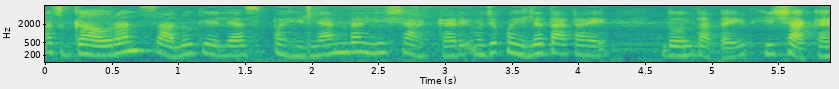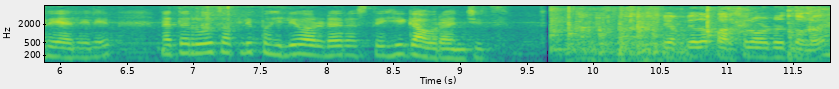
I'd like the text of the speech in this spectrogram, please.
आज गावरान चालू केल्यास पहिल्यांदा ही शाकाहारी म्हणजे पहिलं ताट आहे दोन ताट आहेत ही शाकाहारी आलेली आहेत. नाहीतर रोज आपली पहिली ऑर्डर असते ही गावरांचीच. हे आपल्याला पार्सल ऑर्डर चालू आहे.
